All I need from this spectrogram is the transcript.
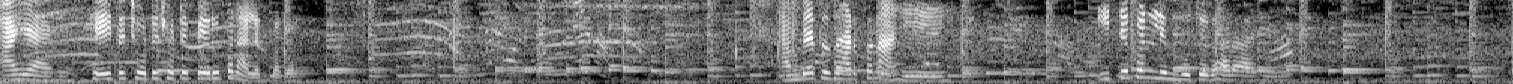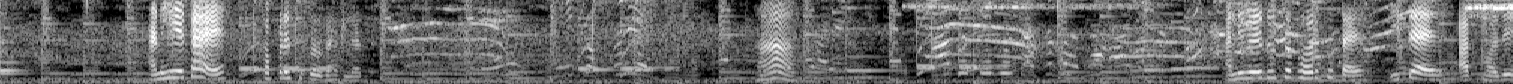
आहे आहे. हे इथे छोटे छोटे पेरू पण आलेत बघा. आंब्याचं झाड पण आहे. इथे पण लिंबूचं झाड आहे. आणि हे काय? कपडे सुकत घातल्यात. आणि वेदूचं घर कुठं आहे? इथे आहे आतमध्ये.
